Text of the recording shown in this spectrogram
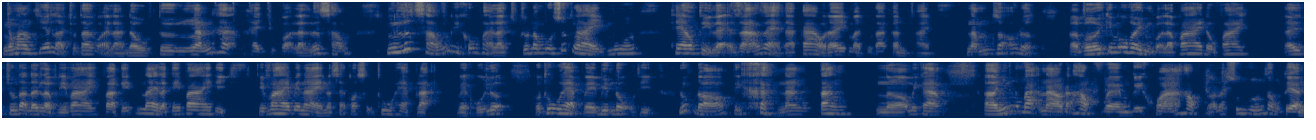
nó mang thiết là chúng ta gọi là đầu tư ngắn hạn hay gọi là lướt sóng. Nhưng lướt sóng thì không phải là chúng ta mua suốt ngày mua theo tỷ lệ giá rẻ giá cao ở đây mà chúng ta cần phải nắm rõ được. À, với cái mô hình gọi là vai đầu vai đây chúng ta đây là cái vai. Và cái này là cái vai thì cái vai bên này nó sẽ có sự thu hẹp lại về khối lượng. Có thu hẹp về biên độ thì lúc đó cái khả năng tăng nó mới cao à, những bạn nào đã học về một cái khóa học đó là xu hướng dòng tiền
